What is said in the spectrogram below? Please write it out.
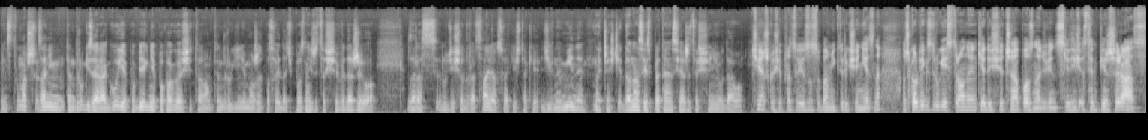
Więc tłumacz, zanim ten drugi zareaguje, pobiegnie po kogoś, to ten drugi nie może po sobie dać poznać, że coś się wydarzyło. Zaraz ludzie się odwracają, są jakieś takie dziwne miny. Najczęściej do nas jest pretensja, że coś się nie udało. Ciężko się pracuje z osobami, których się nie zna, aczkolwiek z drugiej strony kiedyś się trzeba poznać, więc kiedyś jest ten pierwszy raz.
